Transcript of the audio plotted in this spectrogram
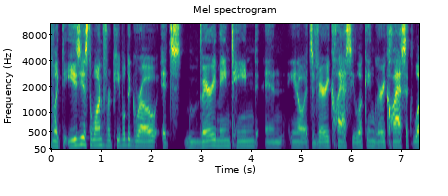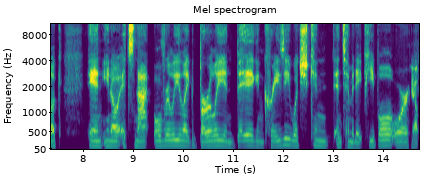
like the easiest one for people to grow it's very maintained and you know it's very classy looking very classic look and you know it's not overly like burly and big and crazy which can intimidate people or Yep.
